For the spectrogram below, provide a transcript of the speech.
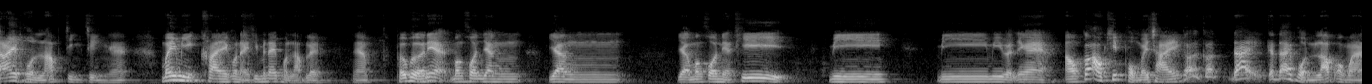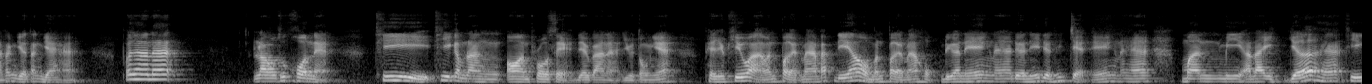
ได้ผลลัพธ์จริงๆนะไม่มีใครคนไหนที่ไม่ได้ผลลัพธ์เลยนะครับเผลอๆเนี่ยบางคนยังยังอย่างบางคนเนี่ยที่มีมีมีแบบยังไง เอาก็เอาคลิปผมไปใช้ก็ก็ได้ก็ได้ผลลัพธ์ออกมาตั้งเยอะตั้งแยะฮะเพราะฉะนั้นนะเราทุกคนเนี่ยที่ที่กำลัง on process เดียวกันอะอยู่ตรงเนี้ย เพจคิวอะมันเปิดมาแป๊บเดียว มันเปิดมา 6 เดือนเองนะฮะเดือนนี้เดือนที่ 7 เองนะฮะมันมีอะไรอีกเยอะฮะที่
